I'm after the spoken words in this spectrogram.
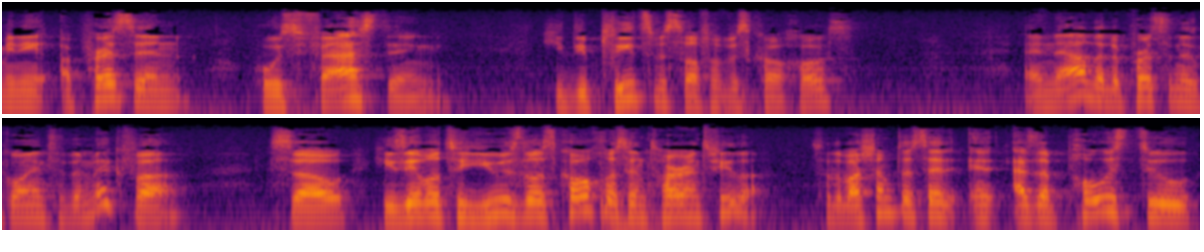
Meaning, a person who's fasting, he depletes himself of his kochos, and now that a person is going to the mikvah, so he's able to use those kochos in Torah and Tefillah. So the Tov said, as opposed to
